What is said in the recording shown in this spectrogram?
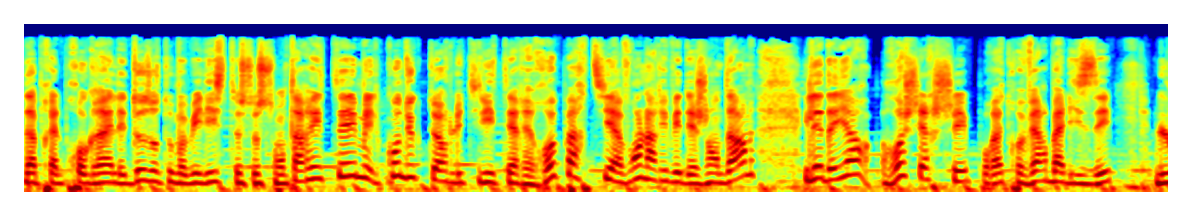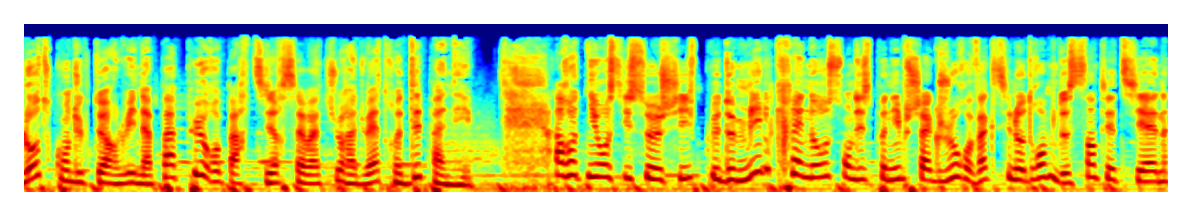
D'après le progrès, les deux automobilistes se sont arrêtés, mais le conducteur de l'utilitaire est reparti avant l'arrivée des gendarmes. Il est d'ailleurs recherché pour être verbalisé. L'autre conducteur, lui, n'a pas pu repartir. Sa voiture a dû être dépannée. À retenir aussi ce chiffre, plus de 1000 créneaux sont disponibles chaque jour au vaccinodrome de Saint-Etienne.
